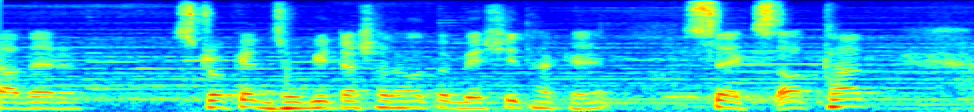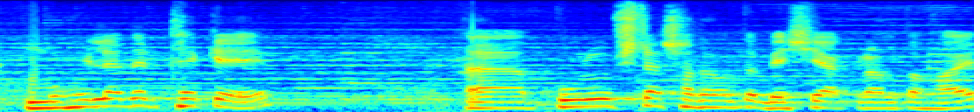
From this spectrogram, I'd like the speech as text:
তাদের স্ট্রোকের ঝুঁকিটা সাধারণত বেশি থাকে, সেক্স, অর্থাৎ মহিলাদের থেকে পুরুষরা সাধারণত বেশি আক্রান্ত হয়।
